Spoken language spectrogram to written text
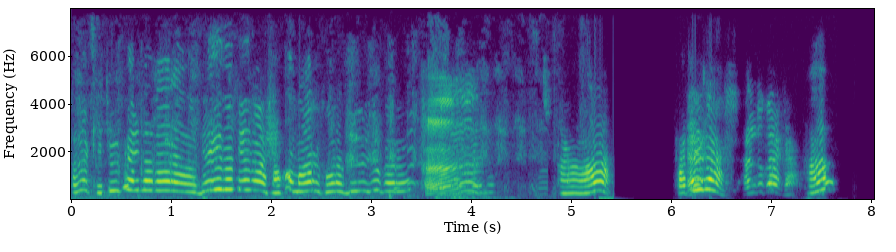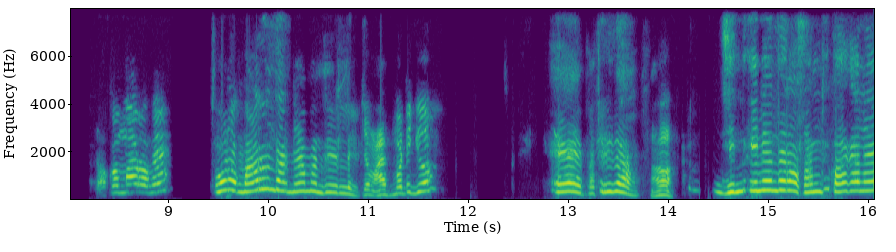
હવે ખીચું કે તો તારા. દેહી તો તેનો શકો મારું થોડો બીજું શું કરું? હા. હા પટેલા અંજુ કાકા હા? લોકો મારો છે થોડો મારું ને તાર મહેમાન છે એટલે. જેમ હાથ મટી ગયો? એ ભત્રીજા હા. જિંદગીની અંદર આ કાકા કાકાને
